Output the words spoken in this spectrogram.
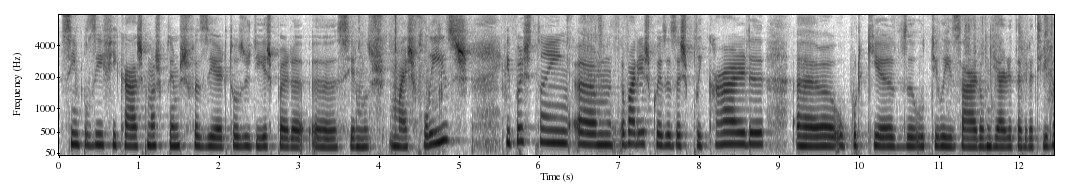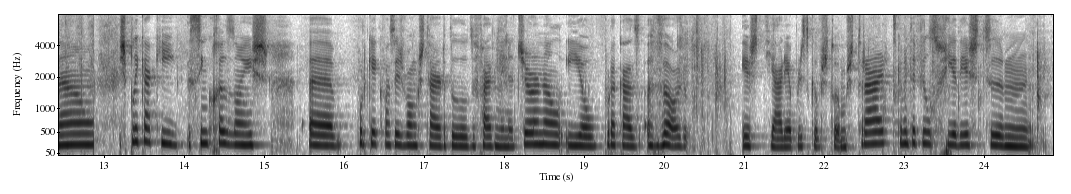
simples e eficaz que nós podemos fazer todos os dias para uh, sermos mais felizes. E depois tem um, várias coisas a explicar, uh, o porquê de utilizar um diário da gratidão. Explica aqui cinco razões uh, porque é que vocês vão gostar do, do 5 Minute Journal e eu por acaso adoro este diário, é por isso que eu vos estou a mostrar. Basicamente a filosofia deste... Um,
